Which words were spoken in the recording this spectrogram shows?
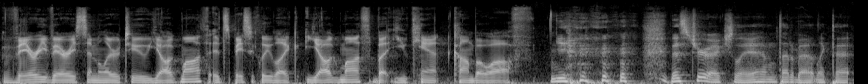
very very similar to Yawgmoth. It's basically like Yawgmoth, but you can't combo off. Yeah, that's true. Actually, I haven't thought about it like that.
